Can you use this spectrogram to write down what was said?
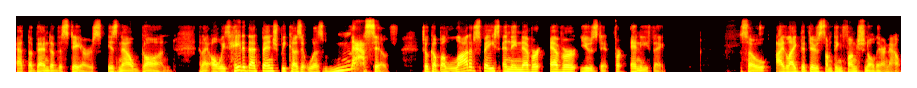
at the bend of the stairs is now gone. And I always hated that bench because it was massive, took up a lot of space, and they never ever used it for anything. So I like that there's something functional there now.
